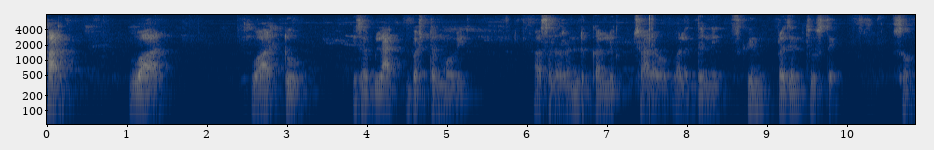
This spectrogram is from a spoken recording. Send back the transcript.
Hi war war two is a blockbuster movie అసలు రెండు కళ్ళు చాలా వాళ్ళిద్దరిని స్క్రీన్ ప్రజెంట్ చూస్తే. సో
